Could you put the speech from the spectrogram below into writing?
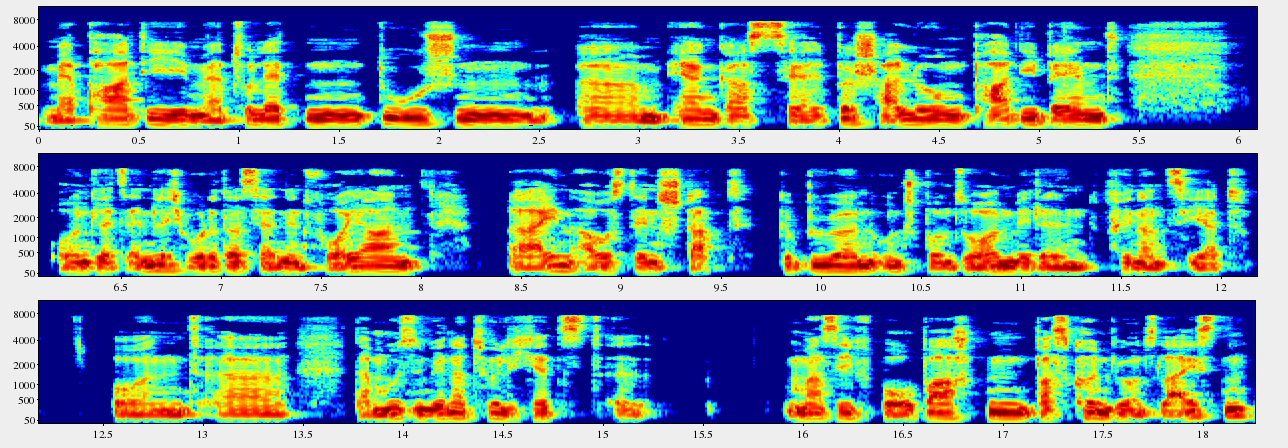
mehr Party, mehr Toiletten, Duschen, ähm, Ehrengastzelt, Beschallung, Partyband. Und letztendlich wurde das ja in den Vorjahren rein aus den Stadtgebühren und Sponsorenmitteln finanziert. Und äh, da müssen wir natürlich jetzt äh, massiv beobachten, was können wir uns leisten,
